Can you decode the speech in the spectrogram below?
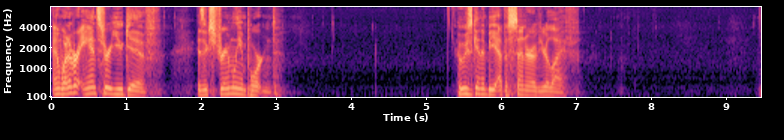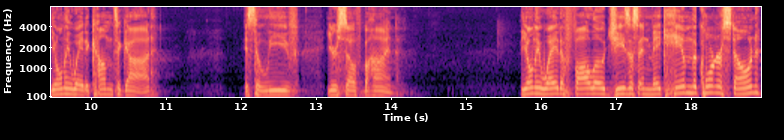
And whatever answer you give is extremely important. Who's going to be at the center of your life? The only way to come to God is to leave yourself behind. The only way to follow Jesus and make him the cornerstone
